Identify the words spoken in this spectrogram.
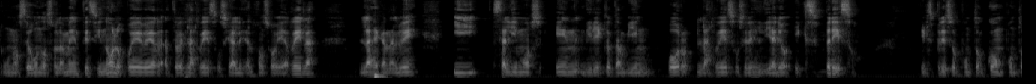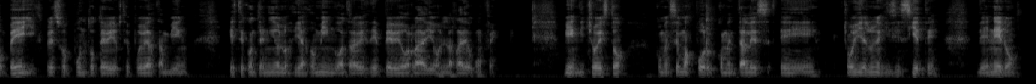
unos segundos solamente, si no, lo puede ver a través de las redes sociales de Alfonso Villarrela, las de Canal B, y salimos en directo también por las redes sociales del diario Expreso, expreso.com.pe y expreso.tv. Usted puede ver también este contenido los días domingo a través de PBO Radio, la radio con fe. Bien, dicho esto, comencemos por comentarles eh, hoy, el lunes 17 de enero,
